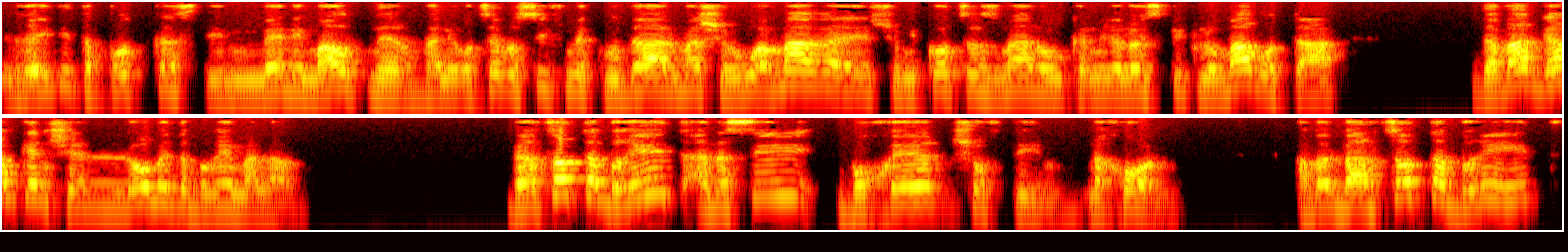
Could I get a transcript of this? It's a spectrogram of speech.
ראיתי את הפודקאסט עם מני מאוטנר, ואני רוצה להוסיף נקודה על מה שהוא אמר, שמקוצר זמן הוא כנראה לא הספיק לומר אותה, דבר גם כן שלא מדברים עליו. בארצות הברית הנשיא בוחר שופטים, נכון, אבל בארצות הברית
